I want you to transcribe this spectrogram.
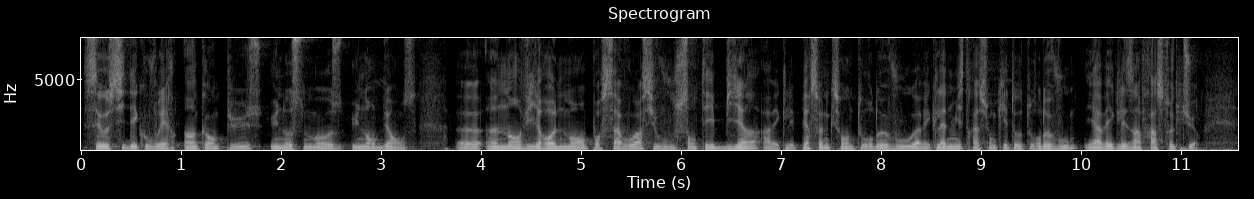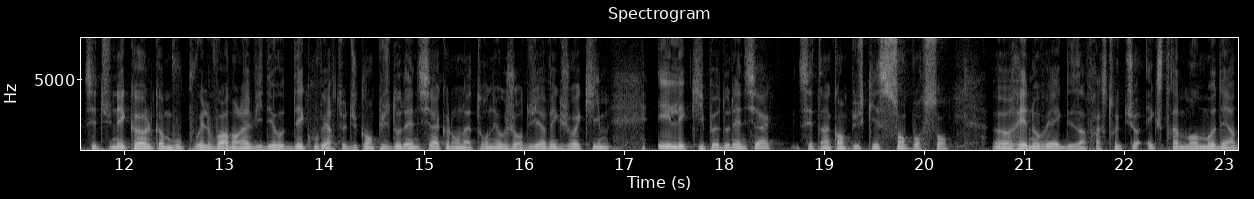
c'est aussi découvrir un campus, une osmose, une ambiance, euh, un environnement pour savoir si vous vous sentez bien avec les personnes qui sont autour de vous, avec l'administration qui est autour de vous et avec les infrastructures. C'est une école, comme vous pouvez le voir dans la vidéo découverte du campus d'Audencia que l'on a tourné aujourd'hui avec Joachim et l'équipe d'Audencia. C'est un campus qui est 100% euh, rénové avec des infrastructures extrêmement modernes.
